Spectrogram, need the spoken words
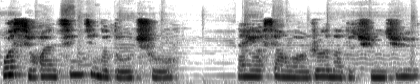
我喜欢清静的独处，但又向往热闹的群居。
